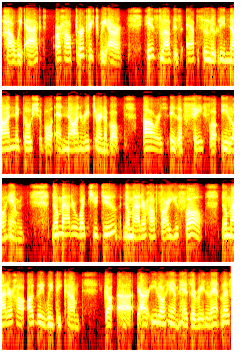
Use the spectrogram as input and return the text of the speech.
how we act, or how perfect we are. His love is absolutely non negotiable and non returnable. Ours is a faithful Elohim. No matter what you do, no matter how far you fall, no matter how ugly we become, God, uh, our Elohim has a relentless,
